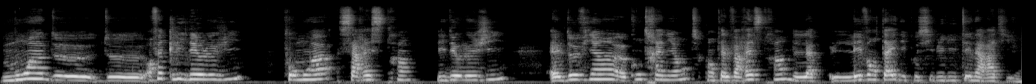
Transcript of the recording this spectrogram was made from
moins de de. En fait, l'idéologie, pour moi, ça restreint. L'idéologie, elle devient euh, contraignante quand elle va restreindre l'éventail des possibilités narratives.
